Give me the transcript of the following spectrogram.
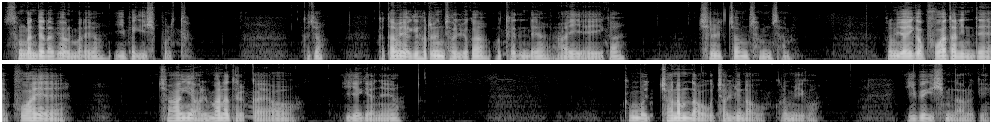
성간전압이 얼마래요? 220V. 그죠? 그 다음에 여기 흐르는 전류가 어떻게 된대요? IA가 7.33. 그럼 여기가 부하단인데 부하에 저항이 얼마나 될까요? 이 얘기 아니에요? 그럼 뭐 전압 나오고 전류 나오고 그러면 이거 220 나누기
